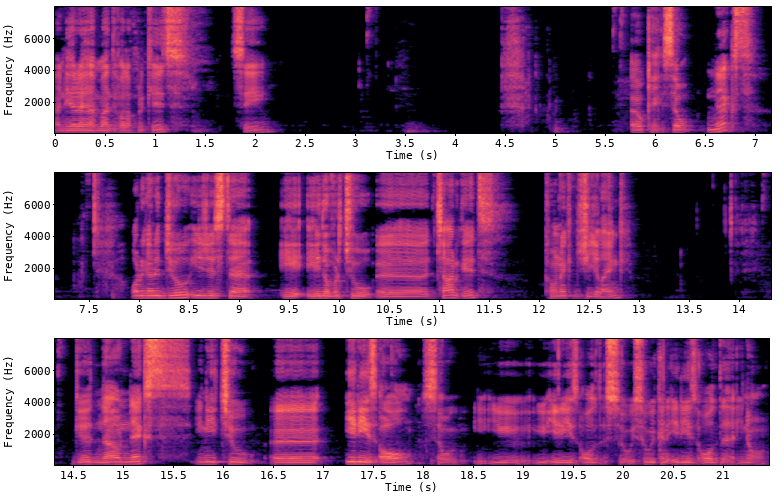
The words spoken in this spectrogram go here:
And here i have my development kit. See? Okay so next what we're gonna do is just uh, head over to uh, target connect J-Link good. Now next you need to uh, erase all. So you, you erase all the, so so we can erase all the you know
